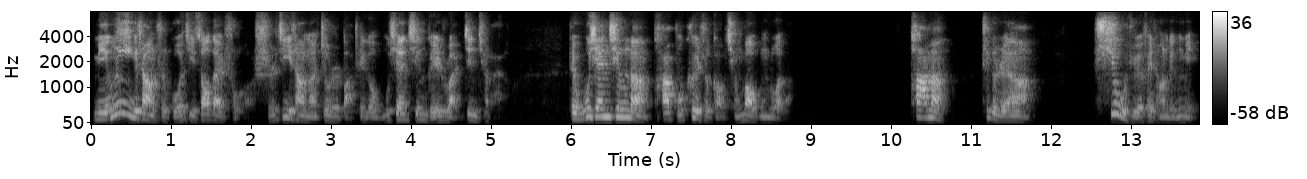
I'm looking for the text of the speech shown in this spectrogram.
名义上是国际招待所，实际上呢就是把这个吴先清给软禁起来了。这吴先清呢，他不愧是搞情报工作的，他呢这个人啊，嗅觉非常灵敏，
